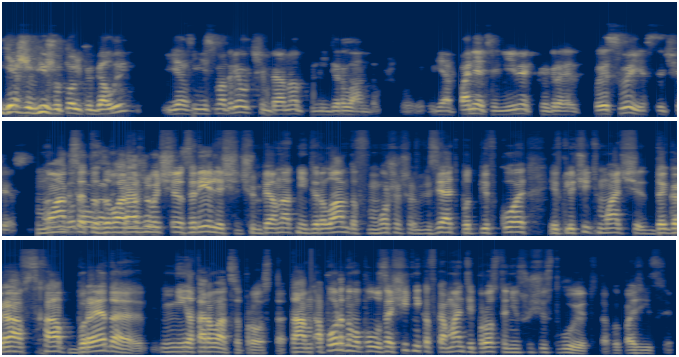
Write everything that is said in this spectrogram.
я же вижу только голы, я не смотрел чемпионат Нидерландов. Я понятия не имею, как играет ПСВ, если честно. Макс, это завораживающее зрелище. Чемпионат Нидерландов. Можешь взять под пивко и включить матч Де Графсхап Бреда, не оторваться просто. Там опорного полузащитника в команде просто не существует такой позиции.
